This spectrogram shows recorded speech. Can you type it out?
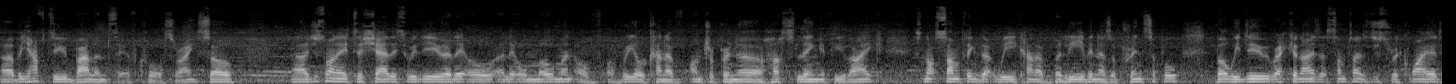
uh, but you have to balance it, of course, right? So I just wanted to share this with you, a little, a little moment of, of real kind of entrepreneur hustling, if you like. It's not something that we kind of believe in as a principle, but we do recognize that sometimes it's just required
